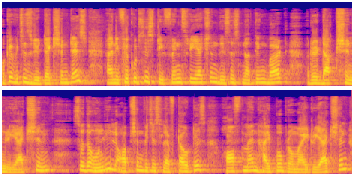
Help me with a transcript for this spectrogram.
okay which is detection test. And if you could see Stephen's reaction this is nothing but reduction reaction. So the only option which is left out is Hofmann hypobromide reaction.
